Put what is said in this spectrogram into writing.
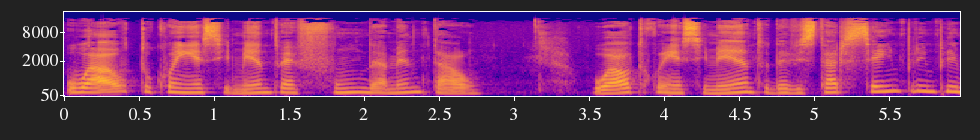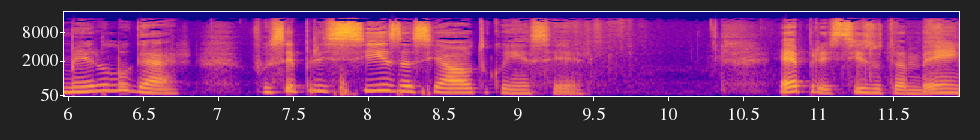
o autoconhecimento é fundamental. O autoconhecimento deve estar sempre em primeiro lugar. Você precisa se autoconhecer. É preciso também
